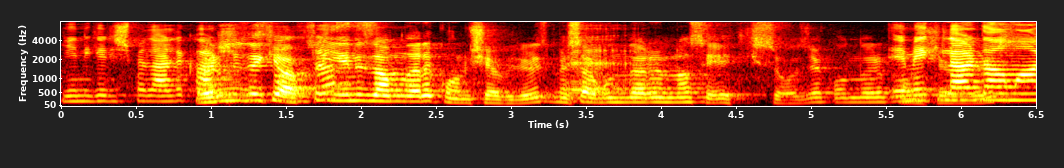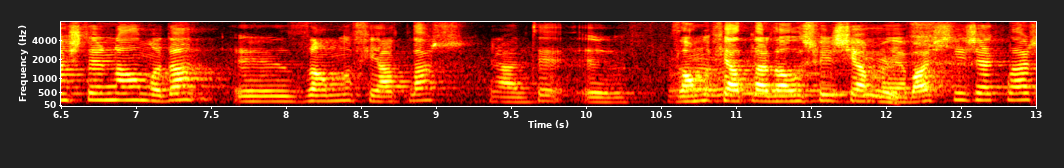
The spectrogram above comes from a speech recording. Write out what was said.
yeni gelişmelerle karşınızda Önümüzdeki hafta olacağız. yeni zamları konuşabiliriz. Mesela bunların nasıl etkisi olacak onları konuşabiliriz. Emekliler daha maaşlarını almadan e, zamlı fiyatlar herhalde e, zamlı fiyatlarda alışveriş yapmaya Evet. başlayacaklar.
